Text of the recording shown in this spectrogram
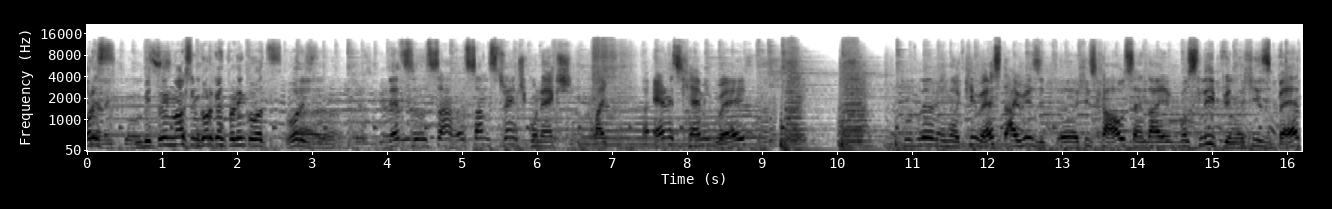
What is between Maxim Gorky and Pelinkovac? What is? Uh, that's uh, some, uh, some strange connection. Like uh, Ernest Hemingway would live in uh, Key West. I visit uh, his house and I was sleeping in his bed.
